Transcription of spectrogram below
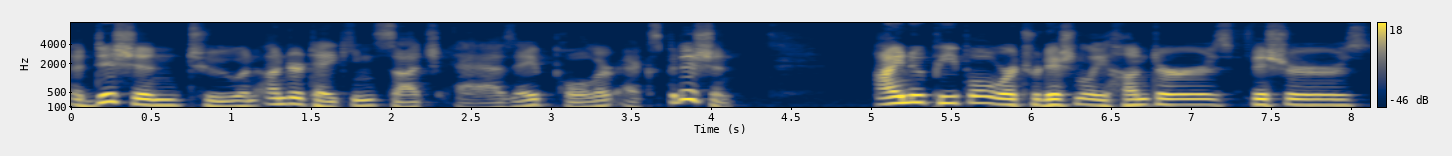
addition to an undertaking such as a polar expedition. Ainu people were traditionally hunters, fishers.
